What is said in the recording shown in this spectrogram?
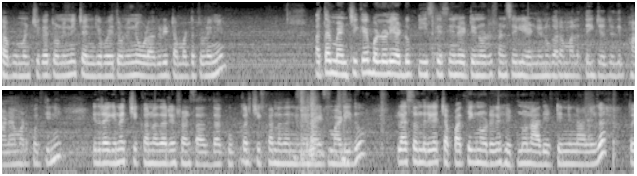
ಟಬ್ಬು ಮೆಣ್ಸಿಕಾಯಿ ತೊಳಿನಿ ಚನ್ಗಿ ಬಾಯಿ ತೊಳಿನಿ ಉಳ್ಳಾಗಡ್ಡಿ, ಟೊಮೆಟೊ ತೊಳಿನಿ ಮತ್ತು ಮೆಣ್ಸಿಕಾಯಿ ಬೆಳ್ಳುಳ್ಳಿ ಅಡ್ಡು ಪೀಸ್ ಕೇಸಿನ ಇಟ್ಟು ನೋಡ್ರಿ ಫ್ರೆಂಡ್ಸ್ ಇಲ್ಲಿ ಎಣ್ಣೆನೂ ಗರಂ ಅಲ್ಲತ್ತೆ ಈಗ ಜಲ್ದಿ ಪಾಣೆ ಮಾಡ್ಕೊತೀನಿ. ಇದ್ರಾಗಿನ ಚಿಕನ್ ಅದ ರೀ ಫ್ರೆಂಡ್ಸ್ ಅದ ಕುಕ್ಕರ್ ಚಿಕನ್ ಅದ ನಿನ್ನೆ ನೈಟ್ ಮಾಡಿದ್ದು. ಪ್ಲಸ್ ಅಂದ್ರೆ ಈಗ ಚಪಾತಿಗೆ ನೋಡ್ರಿ ಈಗ ಹಿಟ್ಟು ನಾದಿಟ್ಟಿನಿ ನಾನೀಗ. ತೊ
